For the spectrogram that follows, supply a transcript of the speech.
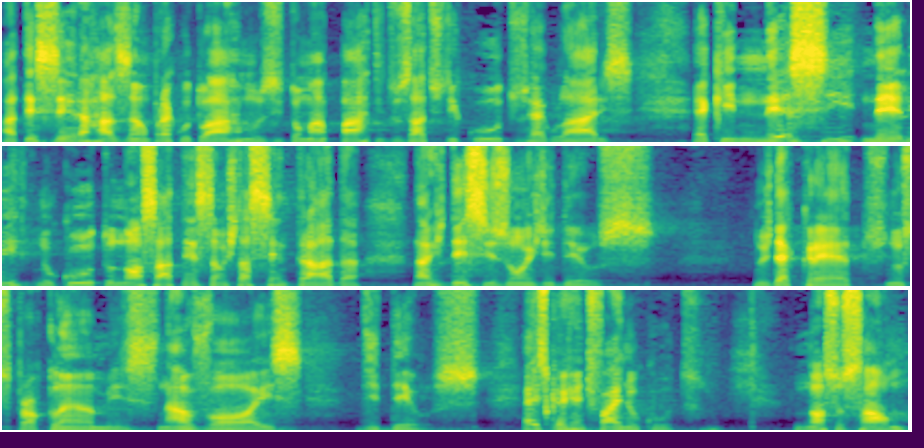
A terceira razão para cultuarmos e tomar parte dos atos de cultos regulares é que nesse, nele, no culto, nossa atenção está centrada nas decisões de Deus, nos decretos, nos proclames, na voz, de Deus. É isso que a gente faz no culto. Nosso salmo,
